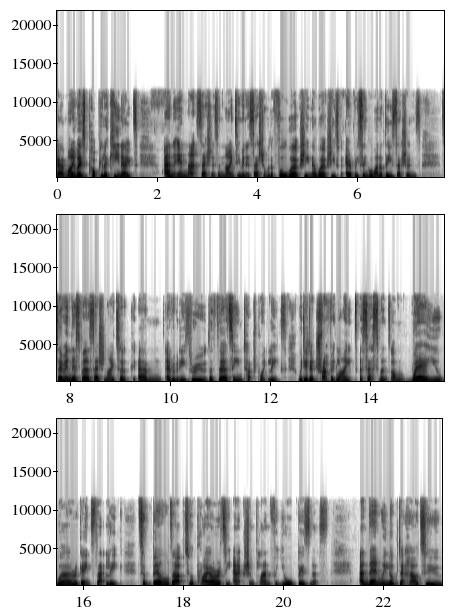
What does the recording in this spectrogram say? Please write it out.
uh, my most popular keynote. And in that session, it's a 90 minute session with a full worksheet, and there are worksheets for every single one of these sessions. So in this first session, I took um, everybody through the 13 touchpoint leaks. We did a traffic light assessment on where you were against that leak to build up to a priority action plan for your business. And then we looked at how to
